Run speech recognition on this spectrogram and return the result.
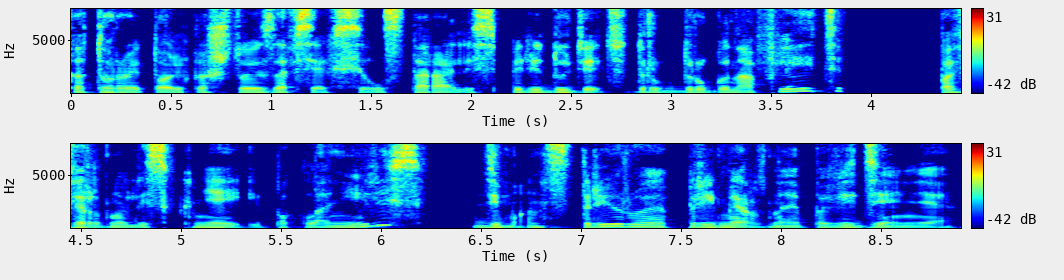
которые только что изо всех сил старались передудеть друг друга на флейте, повернулись к ней и поклонились, демонстрируя примерное поведение.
